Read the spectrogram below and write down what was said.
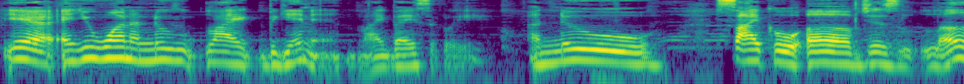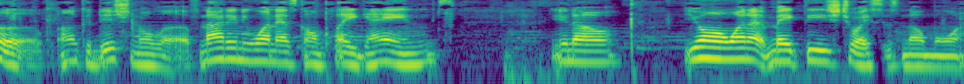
Yeah, and you want a new, like, beginning, like, basically. A new cycle of just love, unconditional love. Not anyone that's going to play games, you know. You don't want to make these choices no more.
